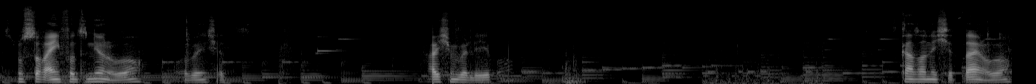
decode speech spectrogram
Das muss doch eigentlich funktionieren, oder? Oder bin ich jetzt... Habe ich einen Überleber? Das kann doch nicht jetzt sein, oder?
